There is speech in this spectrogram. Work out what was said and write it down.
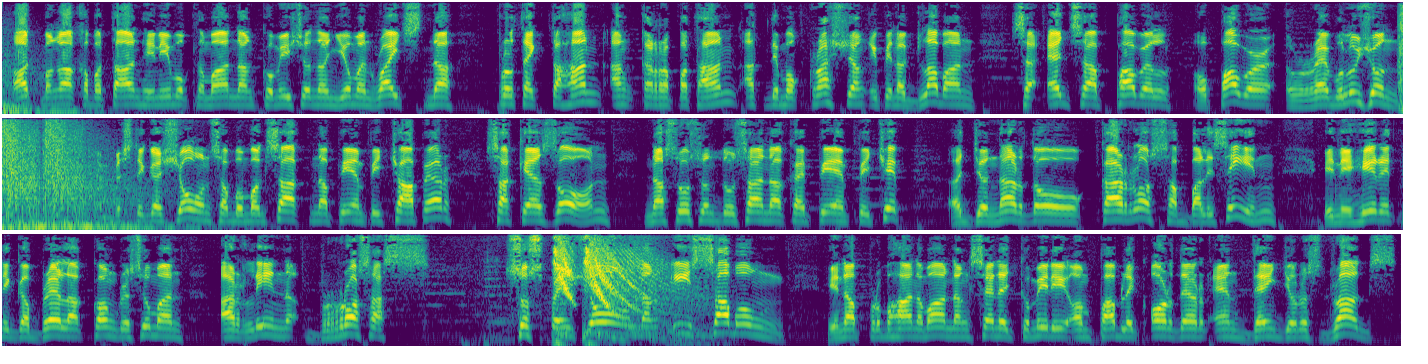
At mga kabataan hinimok naman ng Commission on Human Rights na protektahan ang karapatan at demokrasyang ipinaglaban sa EDSA Powell o Power Revolution. Investigasyon sa bumagsak na PMP chopper sa Quezon na susundo sana kay PMP Chief Leonardo Carlos sa Balisin, inihirit ni Gabriela Congresswoman Arlene Brosas. Suspensyon ng isabong inaprobahan naman ng Senate Committee on Public Order and Dangerous Drugs.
